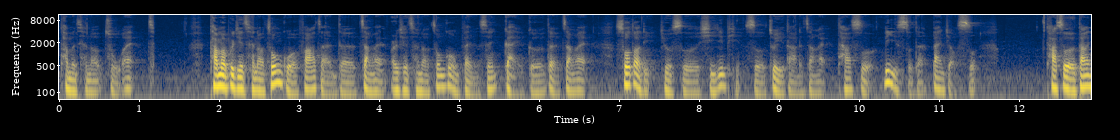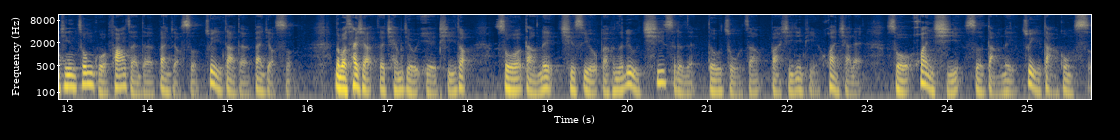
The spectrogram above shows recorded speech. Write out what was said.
他们成了阻碍。他们不仅成了中国发展的障碍，而且成了中共本身改革的障碍。说到底，就是习近平是最大的障碍，他是历史的绊脚石。他是当今中国发展的绊脚石，最大的绊脚石。那么蔡霞在前不久也提到，说党内其实有百分之六七十的人都主张把习近平换下来，说换习是党内最大共识。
